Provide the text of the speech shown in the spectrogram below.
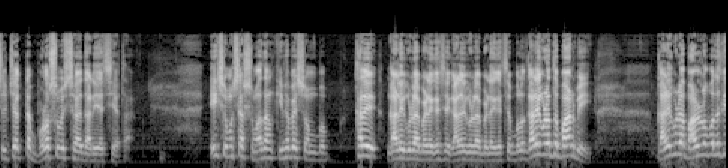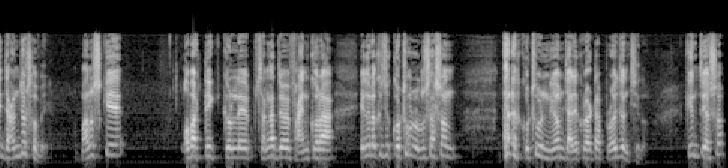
শিলচর একটা বড় সমস্যা হয়ে দাঁড়িয়েছে এটা। এই সমস্যার সমাধান কীভাবে সম্ভব? খালি গাড়ি ঘোড়া বেড়ে গেছে গাড়ি ঘোড়া বেড়ে গেছে বলে গাড়ি ঘোড়া তো বাড়বেই। গাড়ি ঘোড়া বাড়লো বলে কি যানজট হবে? মানুষকে ওভারটেক করলে, সাংঘাতিকভাবে ফাইন করা, এগুলো কিছু কঠোর অনুশাসন কঠোর নিয়ম জারি করাটা প্রয়োজন ছিল। কিন্তু এসব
